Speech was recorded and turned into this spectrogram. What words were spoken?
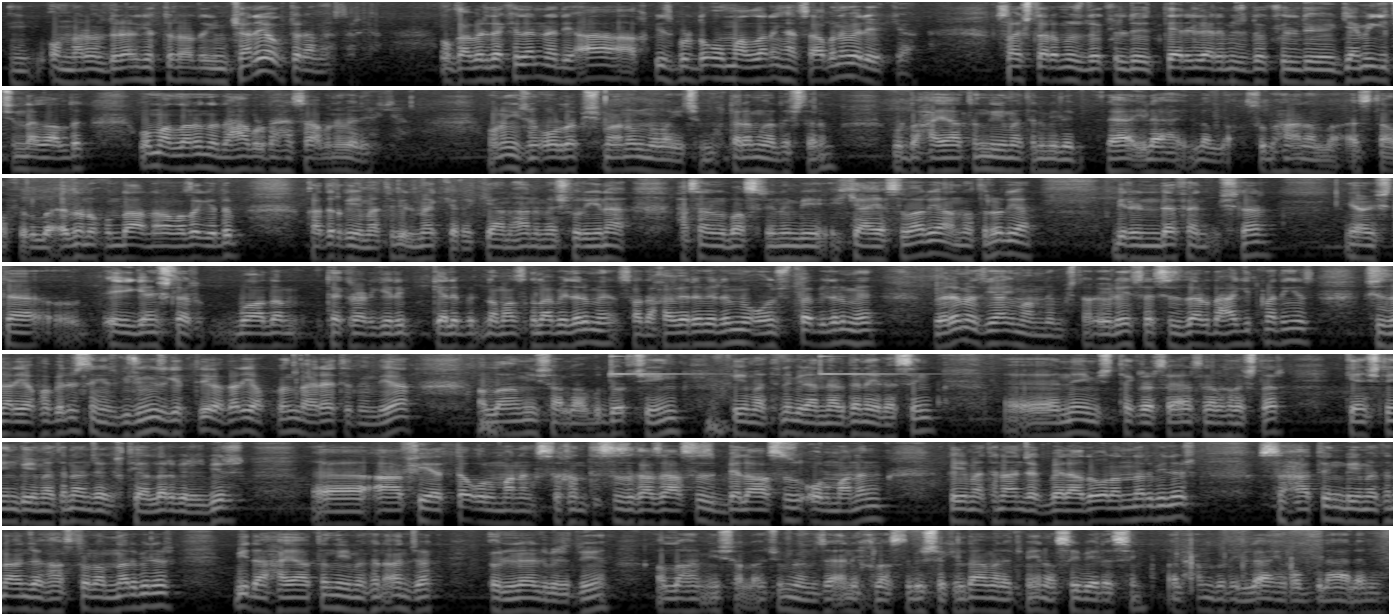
E, Onları öldürer getirirler imkanı yok duramazlar ya. O kabirdekiler ne diyor? Ah biz burada o malların hesabını veriyoruz ya. Saçlarımız döküldü, derilerimiz döküldü, gemik içinde kaldık. O malların da daha burada hesabını veriyor ki. Onun için orada pişman olmamak için muhterem kardeşlerim, burada hayatın kıymetini bilip La ilahe illallah, subhanallah, estağfirullah, ezan okunduğu namaza gidip kadir kıymeti bilmek gerek. Yani hani meşhur yine Hasan el Basri'nin bir hikayesi var ya anlatılır ya birini defnetmişler. Ya işte ey gençler bu adam tekrar gelip gelip namaz kılabilir mi? Sadaka verebilir mi? Oruç tutabilir mi? Veremez ya imam demişler. Öyleyse sizler daha gitmediniz. Sizler yapabilirsiniz. Gücünüz gittiği kadar yapın, gayret edin diye. Allah'ım inşallah bu dört şeyin kıymetini bilenlerden eylesin. Ee, neymiş tekrar sayarsak arkadaşlar. Gençliğin kıymetini ancak ihtiyarlar bilir. Bir, e, afiyette olmanın, sıkıntısız, gazasız, belasız olmanın kıymetini ancak belada olanlar bilir. Sıhhatin kıymetini ancak hasta olanlar bilir. Bir de hayatın kıymetini ancak ölüler bilir diyor. Allah'ım inşallah cümlemize en ihlaslı bir şekilde amel etmeyi nasip eylesin. Elhamdülillahi Rabbil Alemin.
